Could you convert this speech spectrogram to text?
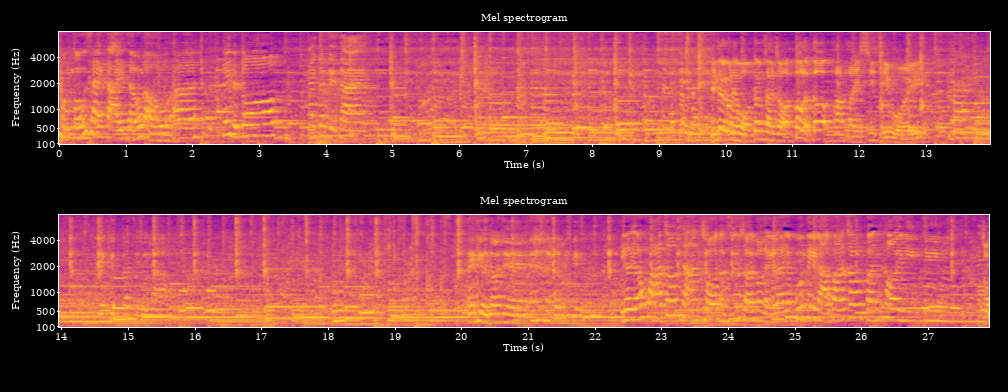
同寶石大酒樓啊 David 哥，係贊助多倫多柏麗獅子會。Thank you，多謝你嚇。Thank you，多謝，多謝。又有化妝贊助，頭先都上過嚟㗎啦，日本美娜化妝品概念店，多。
